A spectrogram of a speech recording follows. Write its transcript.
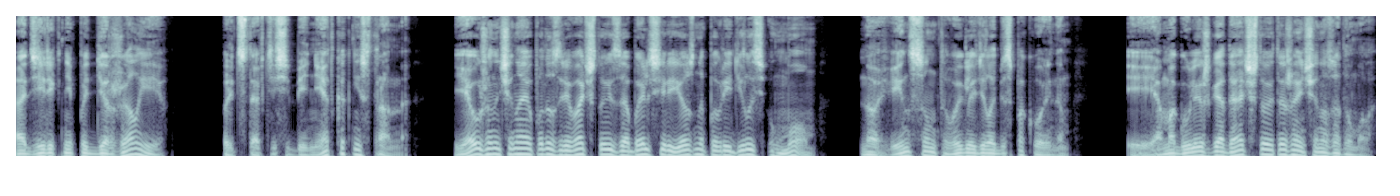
А Дирик не поддержал ее? Представьте себе, нет, как ни странно. Я уже начинаю подозревать, что Изабель серьезно повредилась умом, но Винсент выглядел обеспокоенным, и я могу лишь гадать, что эта женщина задумала.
